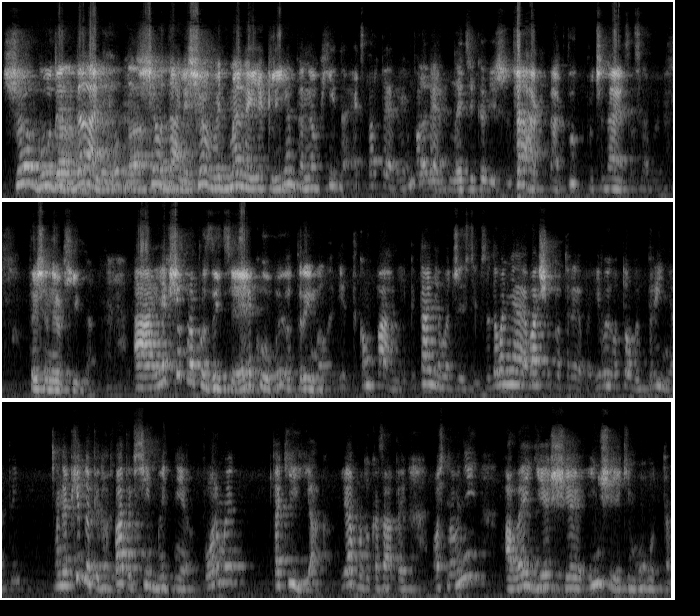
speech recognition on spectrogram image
що буде Так, далі? ну да. Що далі? Що від мене як клієнта необхідно? Експортери, імпортери. Найцікавіше. Так, так, тут починається саме те, що необхідно. А якщо пропозиція, яку ви отримали від компанії Питання Logistics, задовольняє ваші потреби і ви готові прийняти, необхідно підготувати всі митні форми, такі як. Я буду казати основні, але є ще інші, які можуть там,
